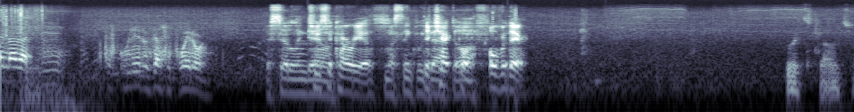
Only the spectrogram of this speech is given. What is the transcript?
Hay nada aquí. Los culeros ya se fueron. They're settling down. Two down. Sicarios. Must think we the backed checkpoint off. over there. Let's bounce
